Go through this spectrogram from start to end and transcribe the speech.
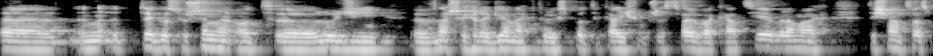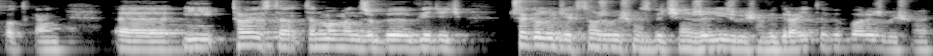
E, tego słyszymy od e, ludzi w naszych regionach, których spotykaliśmy przez całe wakacje w ramach tysiąca spotkań. I to jest ten, ten moment, żeby wiedzieć, czego ludzie chcą, żebyśmy zwyciężyli, żebyśmy wygrali te wybory, żebyśmy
